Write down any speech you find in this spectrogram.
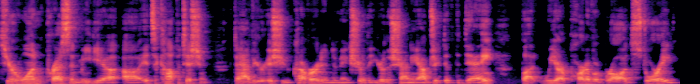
tier one press and media, uh, it's a competition to have your issue covered and to make sure that you're the shiny object of the day. But we are part of a broad story.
